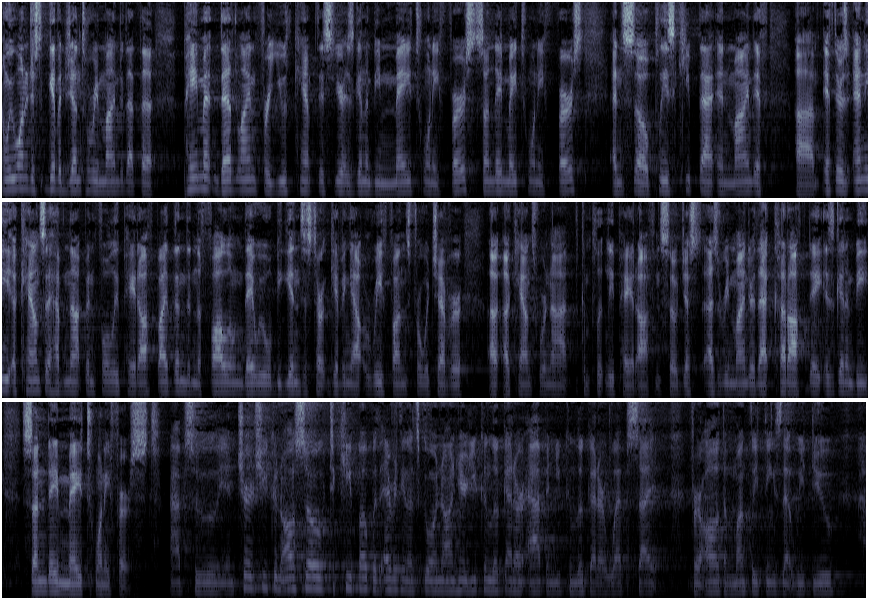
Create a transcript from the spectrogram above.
And we want to just give a gentle reminder that the payment deadline for youth camp this year is going to be May 21st, Sunday, May 21st. And so please keep that in mind. If Um, if there's any accounts that have not been fully paid off by then, then the following day we will begin to start giving out refunds for whichever uh, accounts were not completely paid off. And so, just as a reminder, that cutoff date is going to be Sunday, May 21st. Absolutely. And, church, you can also, to keep up with everything that's going on here, you can look at our app and you can look at our website for all the monthly things that we do.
